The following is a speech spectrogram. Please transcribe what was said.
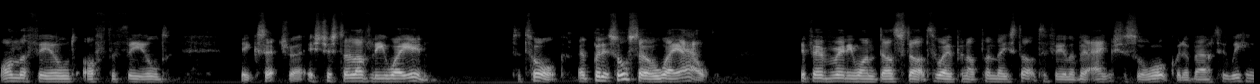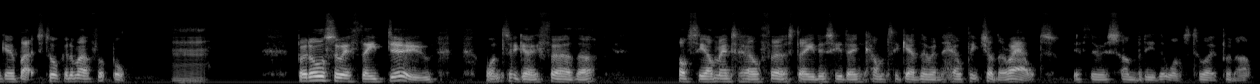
on the field, off the field, etc. It's just a lovely way in to talk, uh, but it's also a way out. If ever anyone does start to open up and they start to feel a bit anxious or awkward about it, we can go back to talking about football. Mm. But also, if they do want to go further, obviously our mental health first aiders who then come together and help each other out if there is somebody that wants to open up.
